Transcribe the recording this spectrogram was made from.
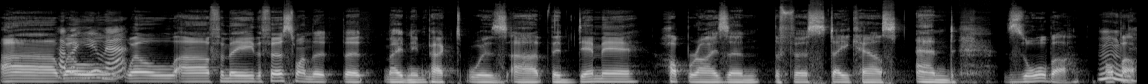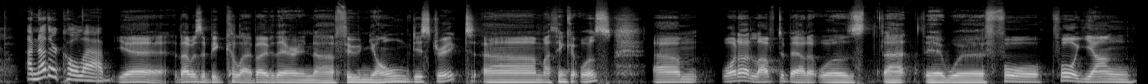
Uh, How well, about you, Matt? Well, uh, for me, the first one that, that made an impact was uh, the Deme Hop Risen, the first steakhouse, and Zorba Mm. pop up. Another collab. Yeah, that was a big collab over there in uh, Phu Nhuan district, um, I think it was. Um, what I loved about it was that there were four four young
